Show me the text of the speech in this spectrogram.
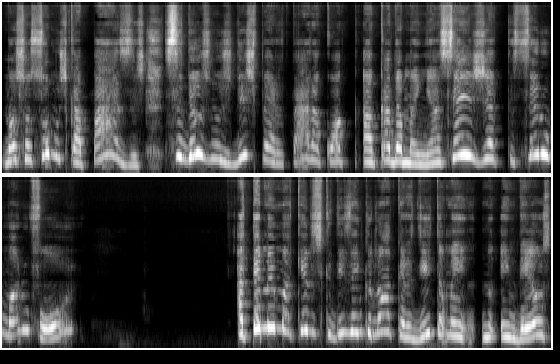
Nós só somos capazes se Deus nos despertar a, a cada manhã, seja que ser humano for. Até mesmo aqueles que dizem que não acreditam em, em Deus,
